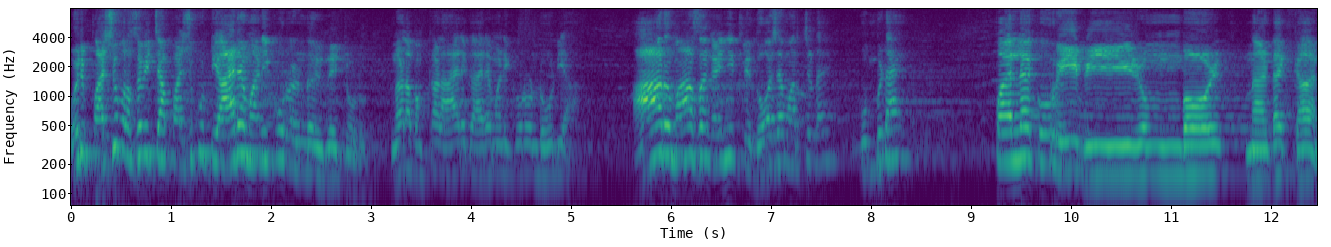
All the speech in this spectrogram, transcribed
ഒരു പശു പ്രസവിച്ച പശുക്കുട്ടി അര മണിക്കൂർ ഉണ്ട് എഴുന്നേറ്റോളൂ. നിങ്ങളെ മക്കൾ ആര് അരമണിക്കൂർ കൊണ്ട് ഓടിയാ? ആറ് മാസം കഴിഞ്ഞിട്ടില്ലേ ദോശ മറിച്ചിടെ കുമ്പിടാൻ? പല കുറി വീഴുമ്പോൾ നടക്കാൻ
